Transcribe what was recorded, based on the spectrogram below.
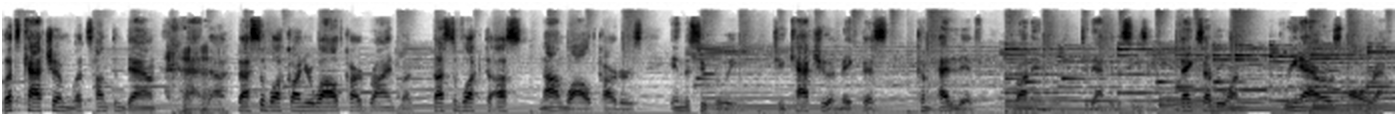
let's catch him, let's hunt him down. And uh, best of luck on your wild card, Brian, but best of luck to us non wild carders in the Super League to catch you and make this competitive run in to the end of the season. Thanks, everyone. Green arrows all around.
